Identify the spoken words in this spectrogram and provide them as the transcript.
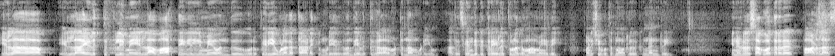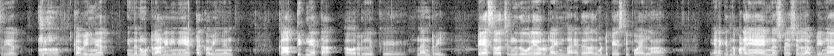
எல்லா எல்லா எழுத்துக்களுமே எல்லா வார்த்தைகளிலுமே வந்து ஒரு பெரிய உலகத்தை அடைக்க முடியாது வந்து எழுத்துக்களால் மட்டும்தான் முடியும். அதை செஞ்சுட்டு இருக்கிற எழுத்துலக மாமேதை மனுஷபுத்திரன் அவர்களுக்கு நன்றி. என்னுடைய சகோதரர் பாடலாசிரியர் கவிஞர் இந்த நூற்றாண்டின் இணையற்ற கவிஞன் கார்த்திக் நேதா அவர்களுக்கு நன்றி. பேச வச்சிருந்தது ஒரே ஒரு லைன் தான். ஏதாவது அது மட்டும் பேசிட்டு போயிடலாம். எனக்கு இந்த படம் ஏன் என்ன ஸ்பெஷல் அப்படின்னா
